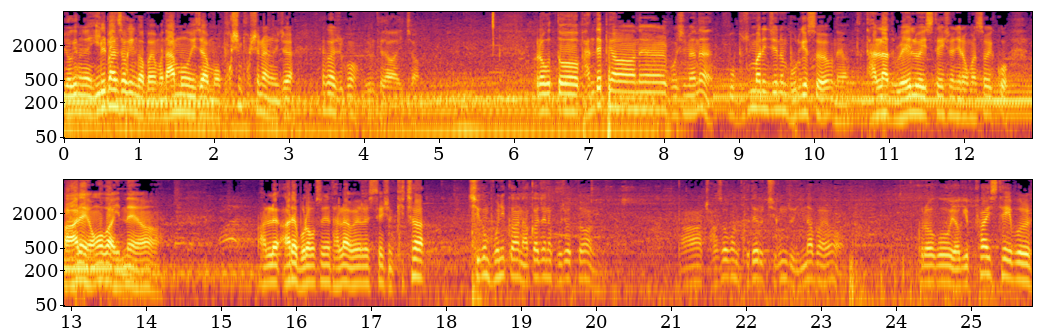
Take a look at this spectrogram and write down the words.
여기는 일반석인가 봐요. 뭐 나무 의자, 뭐 푹신푹신한 의자 해가지고 이렇게 나와 있죠. 그리고 또 반대편을 보시면은 뭐 무슨 말인지는 모르겠어요. 네, 달랏 railway station이라고만 써 있고 아, 아래 영어가 있네요. 아래 아래 뭐라고 써있냐? 달랏 railway station. 기차 지금 보니까 아까 전에 보셨던 아 좌석은 그대로 지금도 있나 봐요. 그러고 여기 price table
